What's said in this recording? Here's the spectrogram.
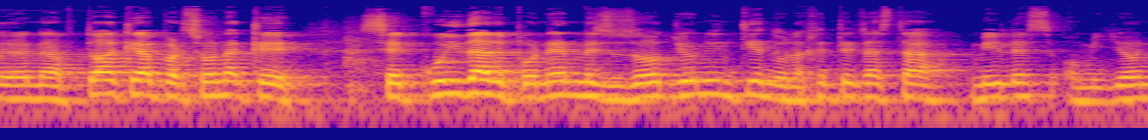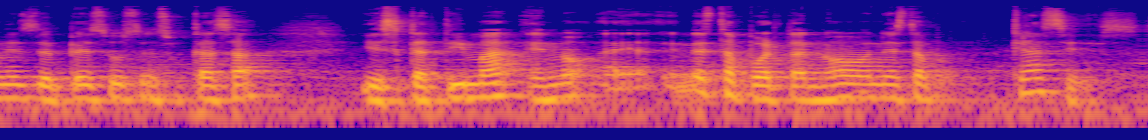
Venab. Toda aquella persona que se cuida de poner mezuzot, yo no entiendo. La gente gasta miles o millones de pesos en su casa y escatima en, no, eh, en esta puerta, no en esta. ¿Qué haces?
